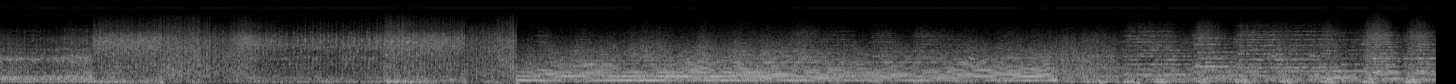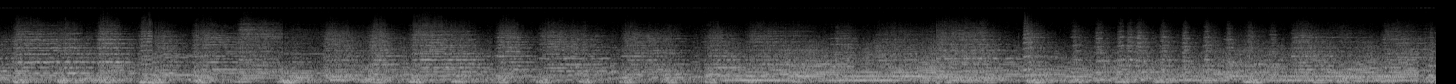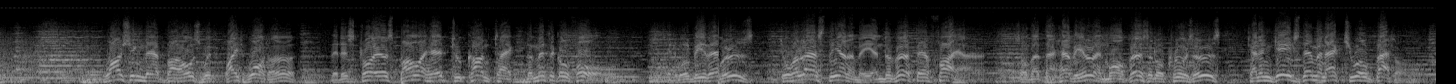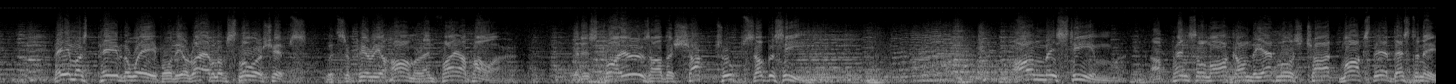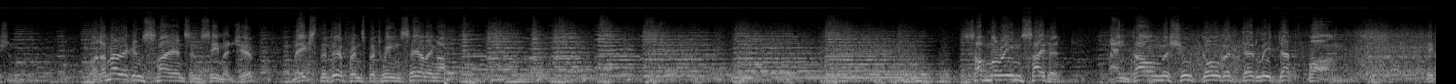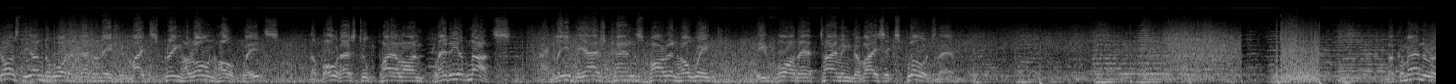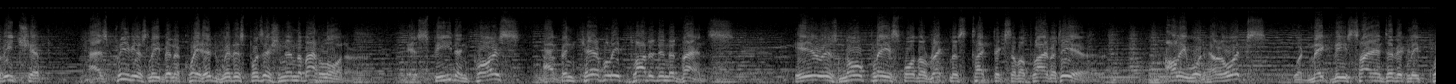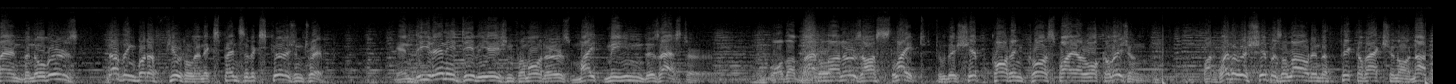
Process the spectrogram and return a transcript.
Washing their bows with white water, the destroyers bow ahead to contact the mythical foe. It will be theirs to harass the enemy and divert their fire, so that the heavier and more versatile cruisers can engage them in actual battle. They must pave the way for the arrival of slower ships with superior armor and firepower. The destroyers are the shock troops of the sea. On they steam. A pencil mark on the Admiral's chart marks their destination. But American science and seamanship makes the difference between sailing up... Submarine sighted, and down the chute go the deadly depth bombs. Because the underwater detonation might spring her own hull plates, the boat has to pile on plenty of knots and leave the ash cans far in her wake before their timing device explodes them. The commander of each ship has previously been acquainted with his position in the battle order. His speed and course have been carefully plotted in advance. Here is no place for the reckless tactics of a privateer. Hollywood heroics would make these scientifically planned maneuvers nothing but a futile and expensive excursion trip. Indeed, any deviation from orders might mean disaster. For the battle honors are slight to the ship caught in crossfire or collision. But whether a ship is allowed in the thick of action or not,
